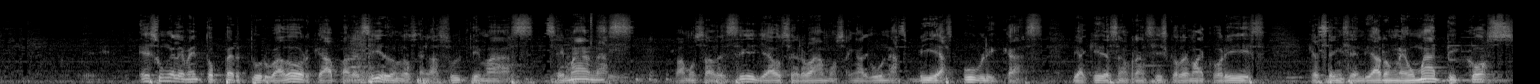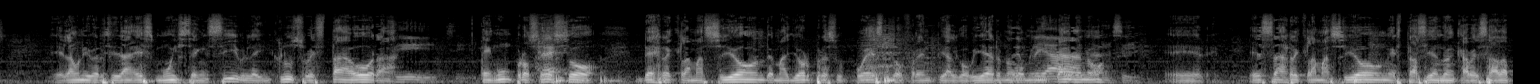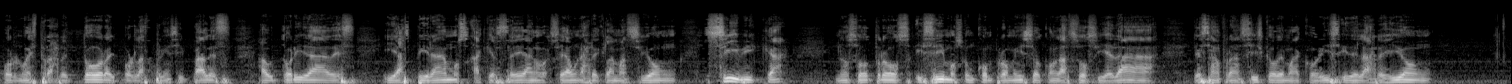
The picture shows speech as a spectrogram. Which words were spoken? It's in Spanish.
Es un elemento perturbador que ha aparecido en, los, en las últimas semanas, vamos a decir, ya observamos en algunas vías públicas de aquí de San Francisco de Macorís que se incendiaron neumáticos, eh, la universidad es muy sensible, incluso está ahora en un proceso de reclamación de mayor presupuesto frente al gobierno dominicano. Eh, esa reclamación está siendo encabezada por nuestra rectora y por las principales autoridades y aspiramos a que sea una reclamación cívica. Nosotros hicimos un compromiso con la sociedad de San Francisco de Macorís y de la región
